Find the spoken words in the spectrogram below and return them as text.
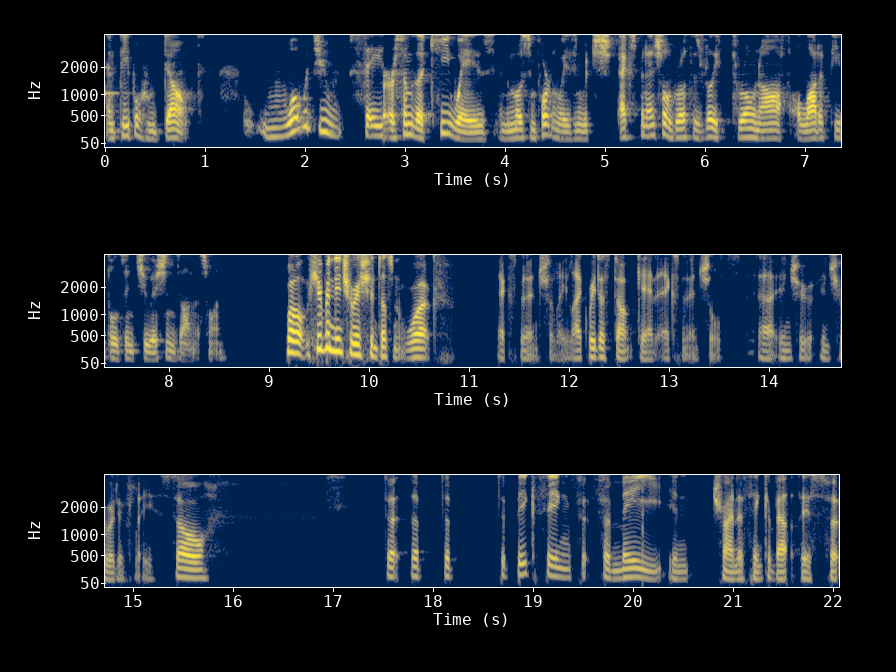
and people who don't. What would you say are some of the key ways and the most important ways in which exponential growth has really thrown off a lot of people's intuitions on this one? Well, human intuition doesn't work exponentially. Like we just don't get exponentials uh, intu- intuitively. So the the the the big thing for, for me in trying to think about this for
